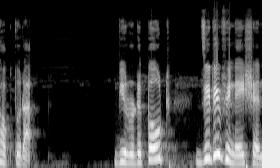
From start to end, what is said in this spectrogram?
ভক্তরা। Bureau report GDV nation.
